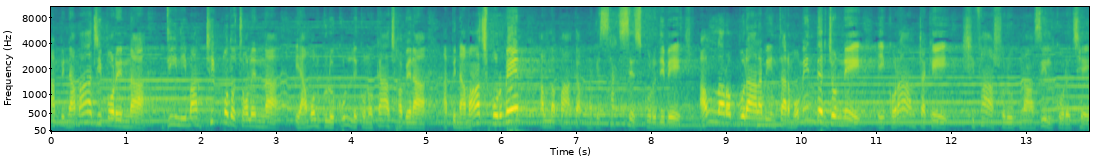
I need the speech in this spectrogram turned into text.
আপনি নামাজই পড়েন না দিন ইমান ঠিক মতো চলেন না, এই আমলগুলো করলে কোনো কাজ হবে না। আপনি নামাজ পড়বেন, আল্লাহ পাক আপনাকে সাকসেস করে দিবে। আল্লাহ রব্বুল আলমিন তার মোমিনদের জন্যে এই কোরআনটাকে শিফা স্বরূপ নাজিল করেছে।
